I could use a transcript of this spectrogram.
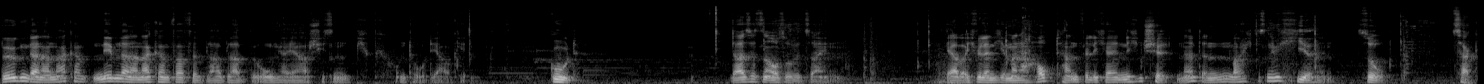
Bögen deiner Nahkampf, neben deiner Nahkampfwaffe, bla bla, Bogen, ja, ja, schießen piu, piu, und tot, ja, okay. Gut. Da ist jetzt ein Ausrufezeichen. Ja, aber ich will ja nicht in meiner Haupthand, will ich ja nicht ein Schild, ne? Dann mache ich das nämlich hier hin. So. Zack.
